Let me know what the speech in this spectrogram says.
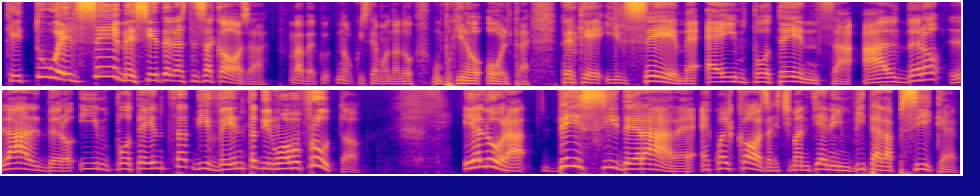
che tu e il seme siete la stessa cosa. Vabbè, no, qui stiamo andando un pochino oltre, perché il seme è in potenza albero, l'albero in potenza diventa di nuovo frutto. E allora desiderare è qualcosa che ci mantiene in vita la psiche,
